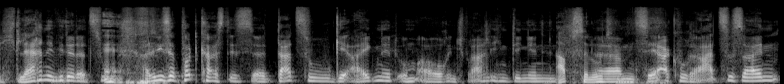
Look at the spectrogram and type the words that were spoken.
Ich lerne wieder dazu. Also dieser Podcast ist äh, dazu geeignet, um auch in sprachlichen Dingen Absolut. Ähm, sehr akkurat zu sein.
